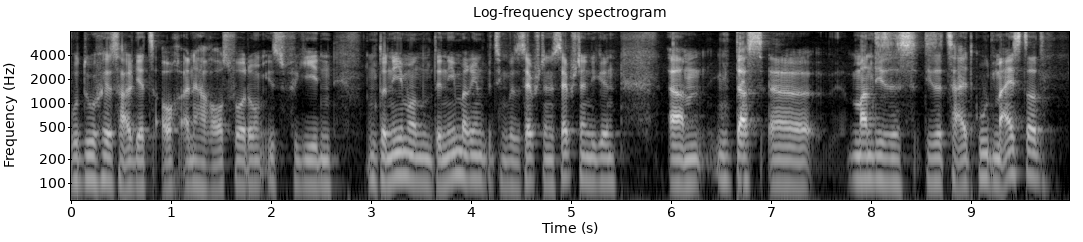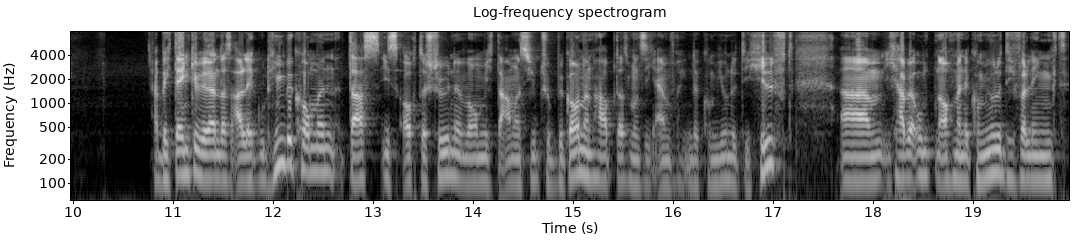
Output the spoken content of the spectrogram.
wodurch es halt jetzt auch eine Herausforderung ist für jeden Unternehmer und Unternehmerin bzw. Selbstständige, Selbstständigen, ähm, dass äh, man dieses, diese Zeit gut meistert aber ich denke, wir werden das alle gut hinbekommen. Das ist auch das Schöne, warum ich damals YouTube begonnen habe, dass man sich einfach in der Community hilft. Ähm, ich habe ja unten auch meine Community verlinkt.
